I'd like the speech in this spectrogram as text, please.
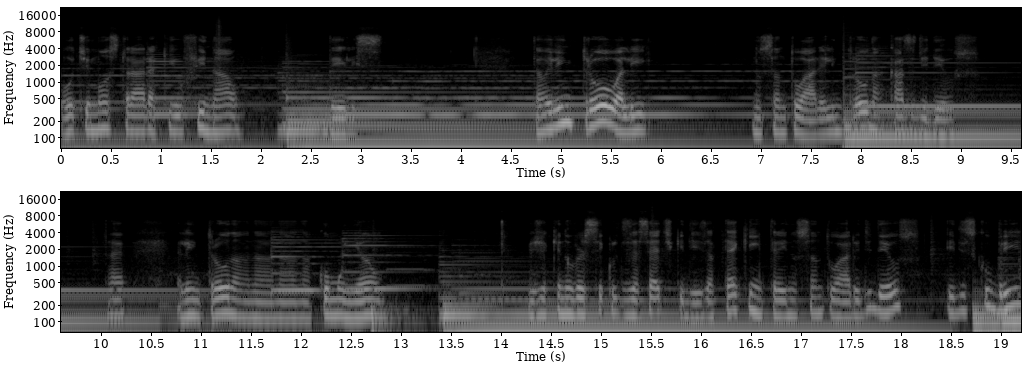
vou te mostrar aqui o final deles. Então ele entrou ali no santuário, ele entrou na casa de Deus, né? ele entrou na, na, na, na comunhão. Veja aqui no versículo 17 que diz: Até que entrei no santuário de Deus e descobri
